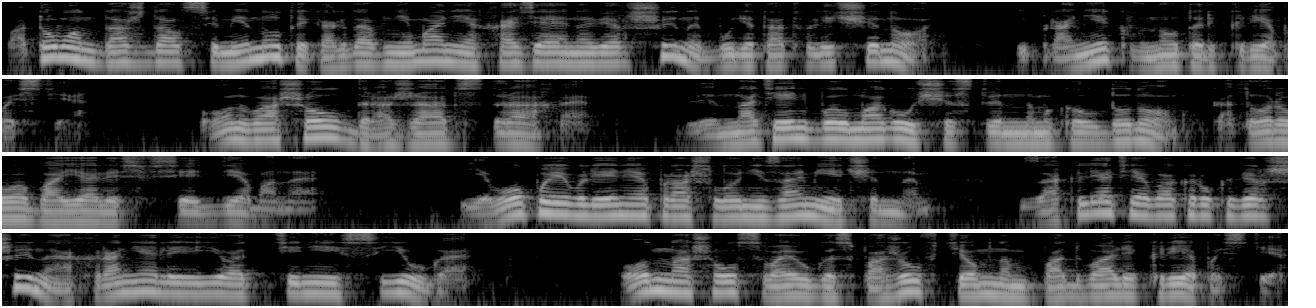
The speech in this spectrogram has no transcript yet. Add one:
Потом он дождался минуты, когда внимание хозяина вершины будет отвлечено, и проник внутрь крепости. Он вошел, дрожа от страха. Длиннотень был могущественным колдуном, которого боялись все демоны. Его появление прошло незамеченным. Заклятия вокруг вершины охраняли ее от теней с юга — он нашел свою госпожу в темном подвале крепости,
